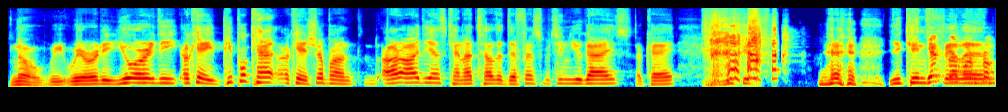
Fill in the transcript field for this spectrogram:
No, we, we already you already okay. People can't okay, Shobham. Our audience cannot tell the difference between you guys. Okay, you can, you can Get someone in. from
